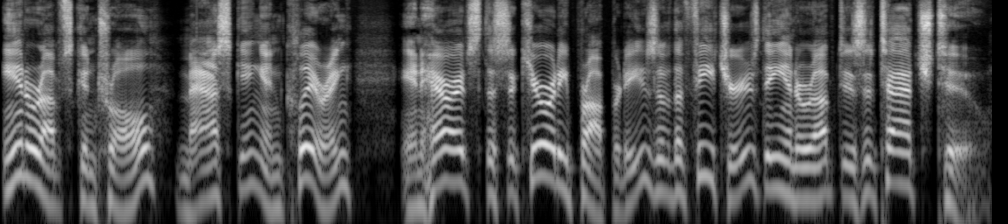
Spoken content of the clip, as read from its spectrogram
Interrupts control, masking, and clearing inherits the security properties of the features the interrupt is attached to.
